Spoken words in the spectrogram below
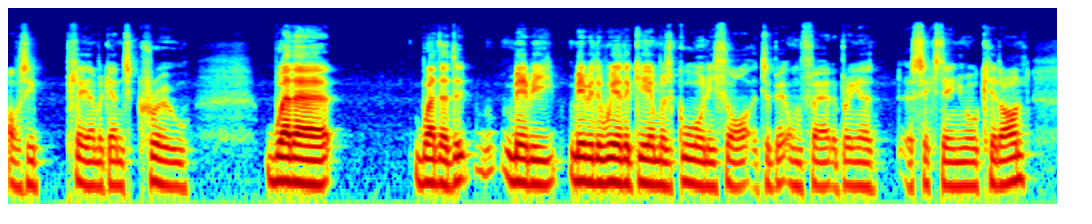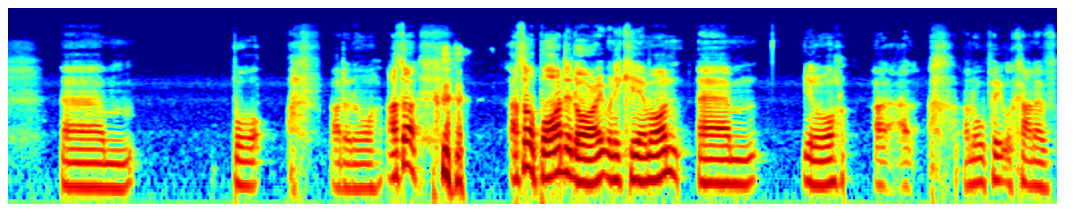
obviously play him against Crewe. Whether whether the maybe maybe the way the game was going, he thought it's a bit unfair to bring a a sixteen year old kid on. Um, but I don't know. I thought I thought Ba did all right when he came on. Um, you know, I, I I know people kind of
